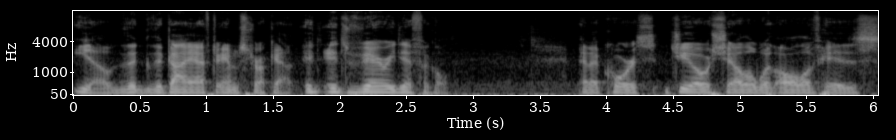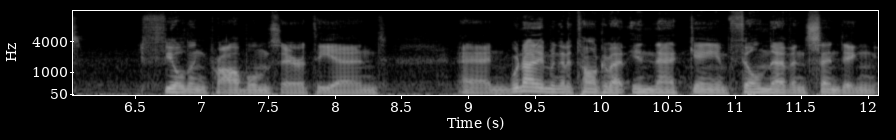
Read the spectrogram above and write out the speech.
you know the the guy after him struck out. It, it's very difficult. And of course, Gio Urshela with all of his fielding problems there at the end. And we're not even going to talk about in that game Phil Nevin sending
